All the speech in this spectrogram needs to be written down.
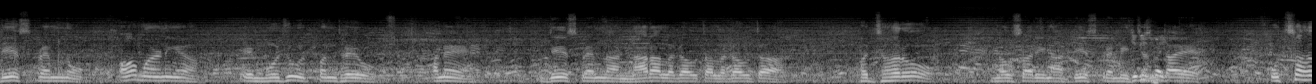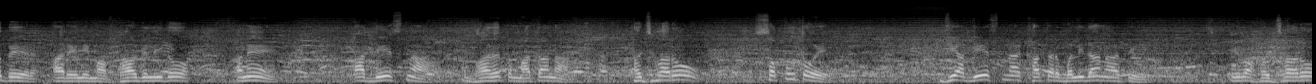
દેશ પ્રેમનો અમરણીય એ મોજું ઉત્પન્ન થયું અને દેશ પ્રેમના નારા લગાવતા લગાવતા હજારો નવસારીના દેશપ્રેમી જનતાએ ઉત્સાહભેર આ રેલીમાં ભાગ લીધો અને આ દેશના ભારત માતાના હજારો સપૂતોએ જે આ દેશના ખાતર બલિદાન આપ્યું, એવા હજારો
